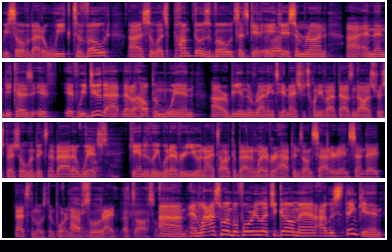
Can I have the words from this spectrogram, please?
We still have about a week to vote, uh, so let's pump those votes. Let's get sure. AJ some run, uh, and then because if if we do that, that'll help him win uh, or be in the running to get an extra twenty five thousand dollars for Special Olympics Nevada. Which, awesome. candidly, whatever you and I talk about and yeah. whatever happens on Saturday and Sunday, that's the most important. Absolutely, thing, right? That's awesome. Um, and last one before we let you go, man. I was thinking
